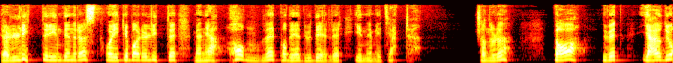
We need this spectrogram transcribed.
Jeg lytter inn din røst, og ikke bare lytter, men jeg handler på det du deler inni mitt hjerte. Skjønner du? Da du vet, Jeg hadde jo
